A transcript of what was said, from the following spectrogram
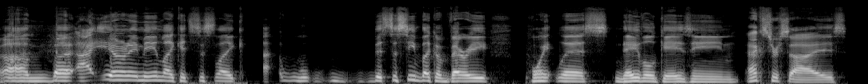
um, but I, you know what I mean? Like it's just like uh, this just seemed like a very pointless navel gazing exercise.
